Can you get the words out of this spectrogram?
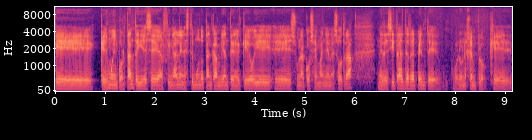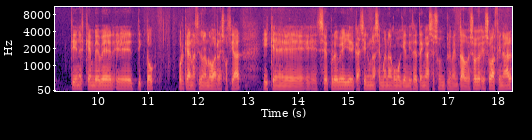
que, es muy importante y ese al final en este mundo tan cambiante en el que hoy es una cosa y mañana es otra, necesitas de repente, por un ejemplo, que tienes que embeber eh, TikTok porque ha nacido una nueva red social y que se pruebe y casi en una semana, como quien dice, tengas eso implementado. Eso, eso al final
